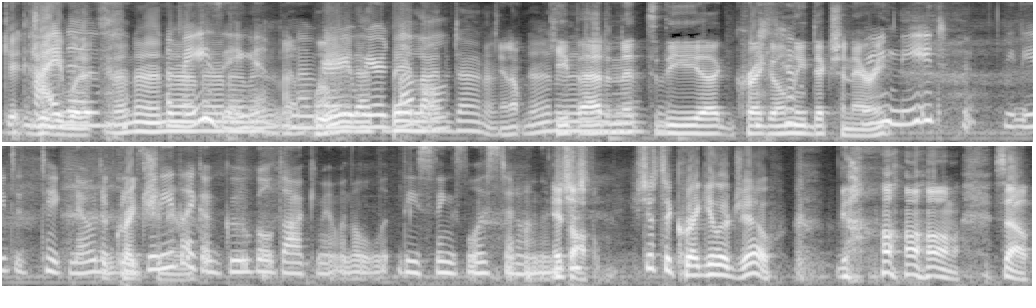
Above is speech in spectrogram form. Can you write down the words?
Getting kind jiggy with it. of amazing na, and na, on a na. very Way weird level. You know, keep adding it to the uh, Craig only dictionary. We need we need to take note of Craig these. We need Scenario. like a Google document with a, these things listed on them. It's awful. He's just a regular Joe. so,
